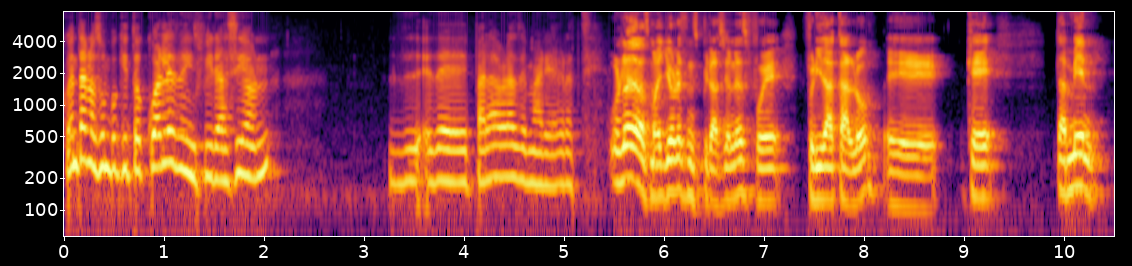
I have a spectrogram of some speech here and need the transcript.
cuéntanos un poquito cuál es la inspiración de, palabras de María Gracia. Una de las mayores inspiraciones fue Frida Kahlo, eh, que también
